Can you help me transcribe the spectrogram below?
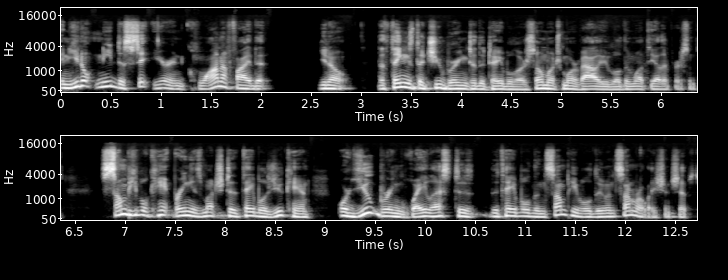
and you don't need to sit here and quantify that, you know, the things that you bring to the table are so much more valuable than what the other person's. Some people can't bring as much to the table as you can, or you bring way less to the table than some people do in some relationships.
